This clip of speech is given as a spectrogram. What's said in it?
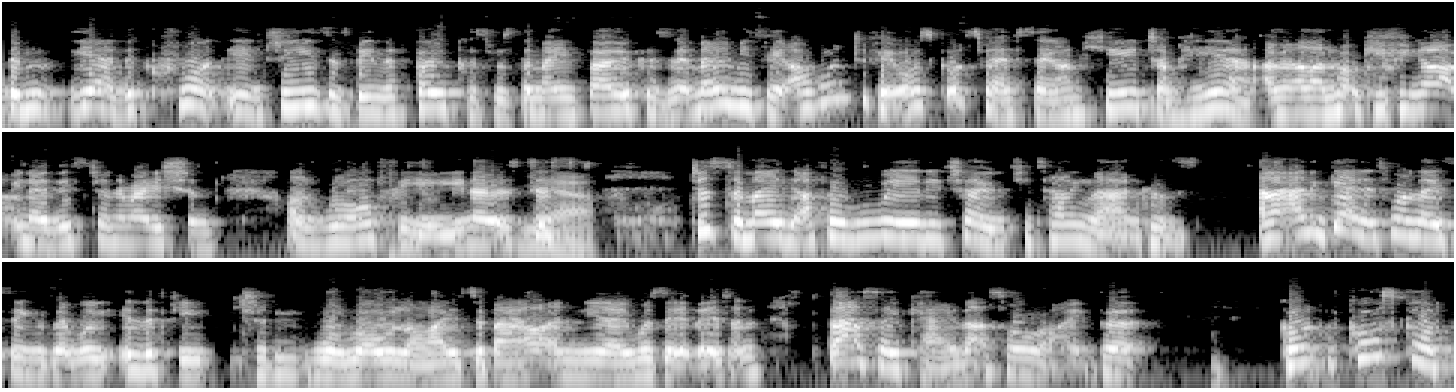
The, yeah, the cro- yeah, Jesus being the focus was the main focus, and it made me think. I wonder if it was God's way of saying, "I'm huge, I'm here. I mean, I'm not giving up. You know, this generation, I'll roar for you." You know, it's just Yeah. just amazing. I feel really choked you telling that because, and, and again, it's one of those things that will in the future people will roll eyes about, and you know, was it this? And that's okay, that's all right. But God, of course, God,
